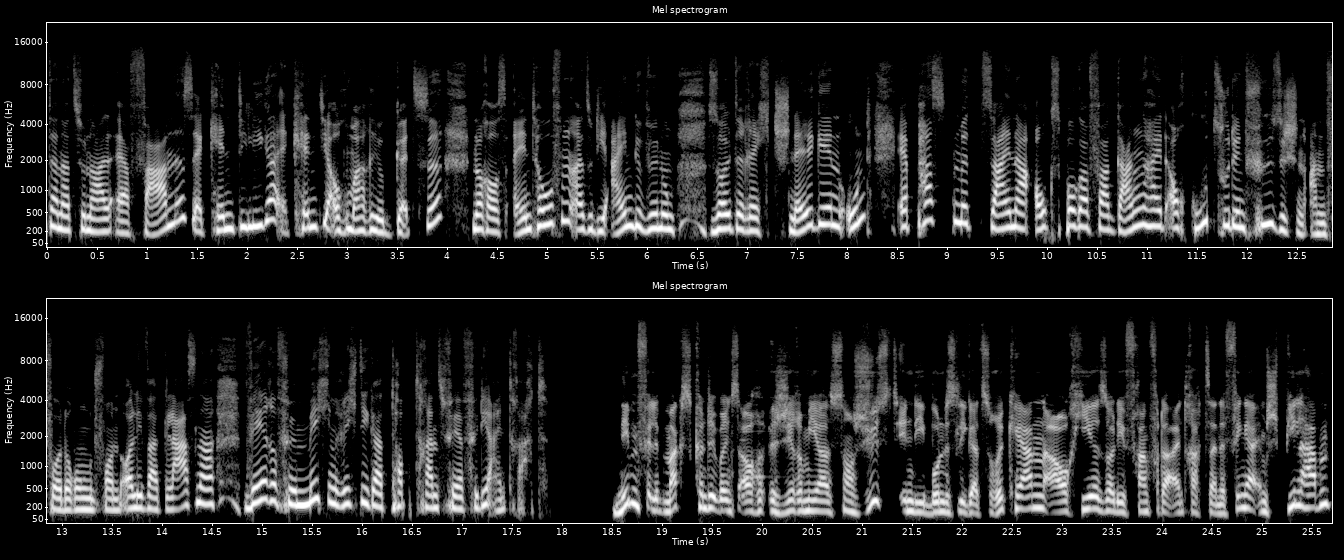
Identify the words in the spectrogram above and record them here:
international erfahren ist. Er kennt die Liga, er kennt ja auch Mario Götze noch aus Eindhoven. Also die Eingewöhnung sollte recht schnell gehen und er passt mit seiner Augsburger Vergangenheit auch gut zu den physischen Anforderungen von Oliver Glasner. Wäre für mich ein richtiger Top-Transfer für die Eintracht. Neben Philipp Max könnte übrigens auch Jeremia Saint-Just in die Bundesliga zurückkehren. Auch hier soll die Frankfurter Eintracht seine Finger im Spiel haben.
